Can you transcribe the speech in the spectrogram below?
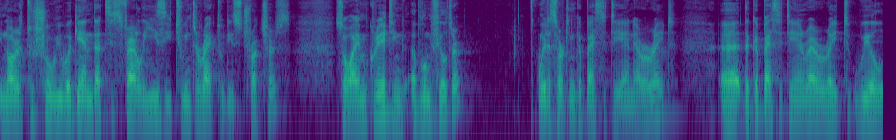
in order to show you again that it's fairly easy to interact with these structures. So I am creating a Bloom filter with a certain capacity and error rate. Uh, the capacity and error rate will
